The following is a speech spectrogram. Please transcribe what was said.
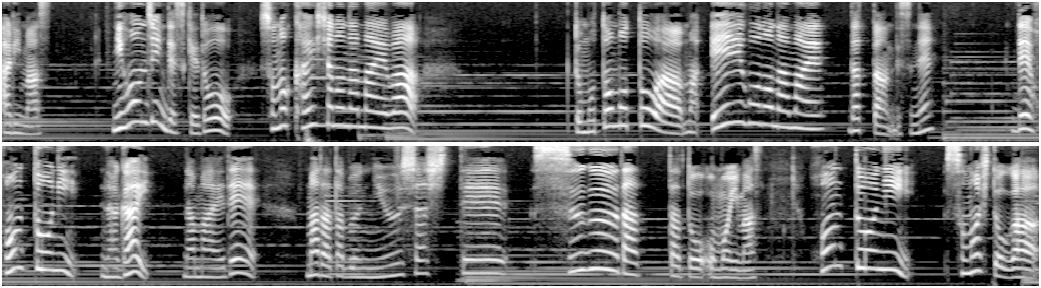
あります。日本人ですけどその会社の名前はもともとは、まあ、英語の名前だったんですね。で本当に長い名前でまだ多分入社してすぐだったと思います。本当にその人が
